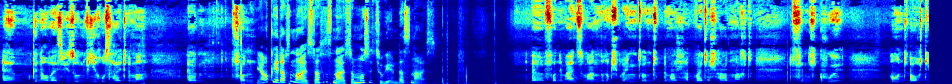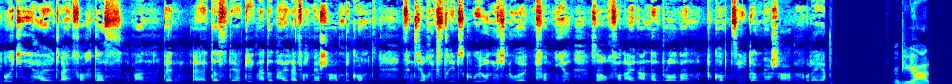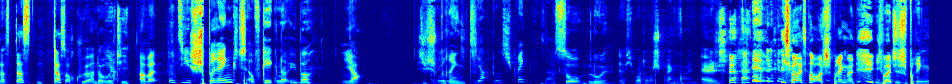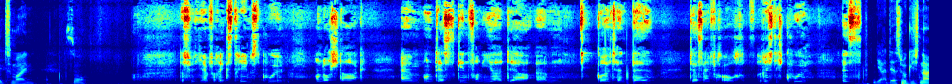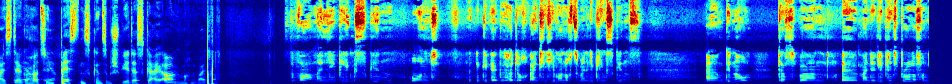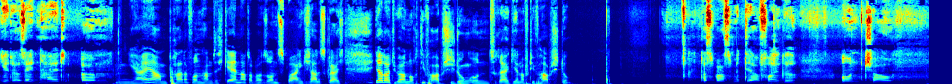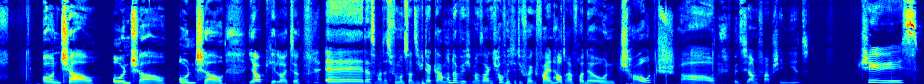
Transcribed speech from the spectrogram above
ähm, genau weil es wie so ein Virus halt immer ähm, von. Ja, okay, das ist nice, das ist nice, dann muss ich zugeben, das ist nice. Äh, von dem einen zum anderen springt und immer weiter Schaden macht. Das finde ich cool. Und auch die Ulti halt einfach, dass man, wenn, äh, dass der Gegner dann halt einfach mehr Schaden bekommt, finde ich auch extrem cool. Und nicht nur von ihr, sondern auch von allen anderen Brawlern bekommt sie dann mehr Schaden oder ja. Ja, das, das, das ist auch cool an der Ulti. Aber. Und sie sprengt auf Gegner über. Ja. Sie springt. springt. Ja, du hast sprengt gesagt. Ach so, lul. Ja, ich wollte aber sprengen meinen. Äh, ich wollte aber sprengen meinen. Ich wollte springend meinen. So. Das finde ich einfach extremst cool und auch stark. Ähm, und der Skin von ihr, der ähm, Goldhand Bell, der ist einfach auch richtig cool ist. Ja, der ist wirklich nice. Der ja, gehört zu den besten Skins im Spiel. Der ist geil. Aber wir machen weiter. War mein Lieblingsskin und er gehört auch eigentlich immer noch zu meinen Lieblingsskins. Ähm, genau. Das waren äh, meine Lieblingsbrawler von jeder Seltenheit. Ähm, ja, ja, ein paar davon haben sich geändert, aber sonst war eigentlich alles gleich. Ja, Leute, wir haben noch die Verabschiedung und reagieren auf die Verabschiedung. Das war's mit der Folge und ciao. Und ciao. Und ciao. Und ciao. Ja, okay, Leute. Äh, das war das 25 Wiedergaben. Und da würde ich mal sagen, ich hoffe, euch hat die Folge gefallen. Haut rein, Freunde. Und ciao, ciao. Willst du dich auch noch verabschieden jetzt? Tschüss.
